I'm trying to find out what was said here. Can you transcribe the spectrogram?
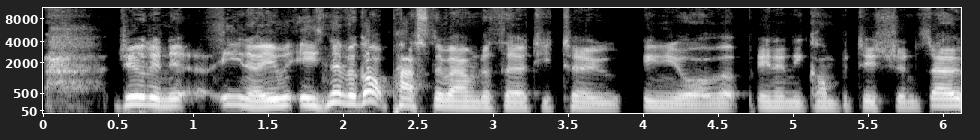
Julian, you know, he, he's never got past the round of 32 in Europe in any competition. So,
